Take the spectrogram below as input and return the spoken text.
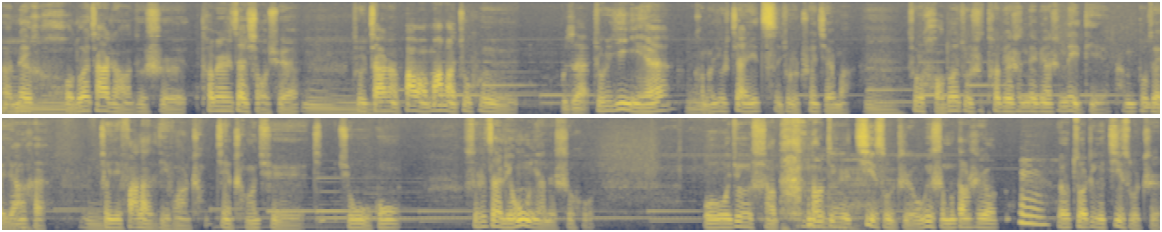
啊，那好多家长就是，特别是在小学，嗯，就是家长爸爸妈妈就会不在，就是一年可能就是见一次，就是春节嘛，嗯，就是好多就是，特别是那边是内地，他们都在沿海，经济发达的地方城进城去去务工。其实，在零五年的时候，我我就想谈到这个寄宿制。我为什么当时要嗯要做这个寄宿制？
